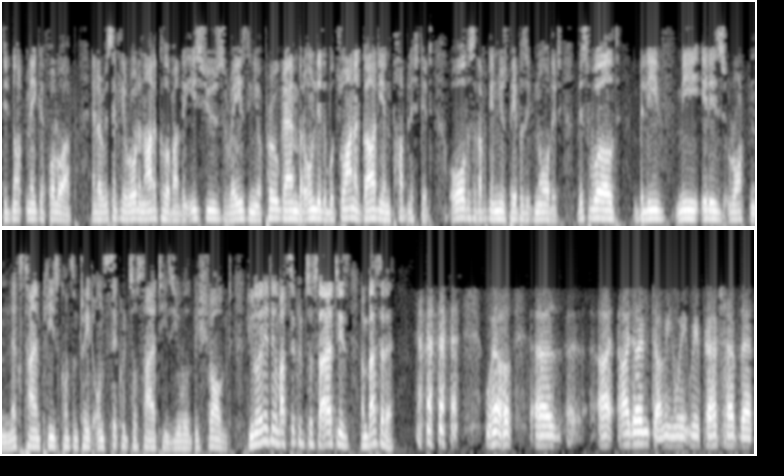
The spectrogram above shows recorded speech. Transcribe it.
did not make a follow-up. And I recently wrote an article about the issues raised in your program, but only the Botswana Guardian published it. All the South African newspapers ignored it. This world, believe me, it is rotten. Next time, please concentrate on secret societies. You will be shocked. Do you know anything about secret societies, Ambassador? well, uh, I, I don't. I mean, we, we perhaps have that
